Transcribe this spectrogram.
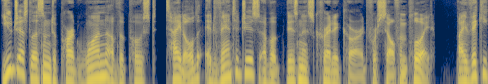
You just listened to part one of the post titled Advantages of a Business Credit Card for Self Employed by Vicki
